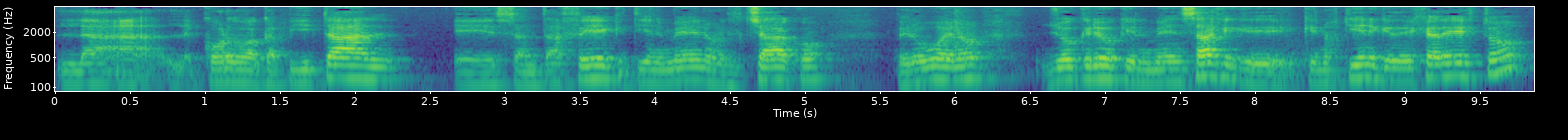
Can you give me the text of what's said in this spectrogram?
la, Córdoba capital, eh, Santa Fe, que tiene menos, el Chaco, pero bueno, yo creo que el mensaje que, que nos tiene que dejar esto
